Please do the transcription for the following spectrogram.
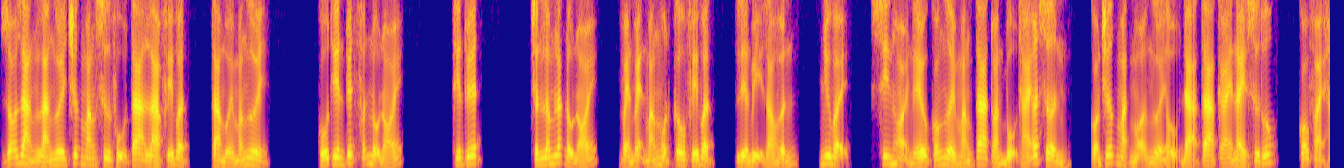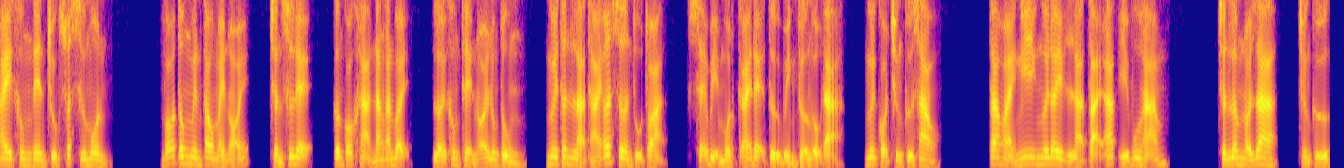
Rõ ràng là ngươi trước mắng sư phụ ta là phế vật, ta mới mắng ngươi. Cố thiên tuyết phẫn nộ nói. Thiên tuyết. Trần lâm lắc đầu nói vẹn vẹn mắng một câu phế vật, liền bị giáo huấn. Như vậy, xin hỏi nếu có người mắng ta toàn bộ thái ất sơn, còn trước mặt mọi người hậu đả ta cái này sư thúc, có phải hay không nên trục xuất sư môn? Võ tông nguyên cao mày nói, trần sư đệ, cơn có khả năng ăn bậy, lời không thể nói lung tung, ngươi thân là thái ất sơn thủ tọa, sẽ bị một cái đệ tử bình thường ẩu đả, ngươi có chứng cứ sao? Ta hoài nghi ngươi đây là tại ác ý vũ hãm. Trần lâm nói ra, chứng cứ,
